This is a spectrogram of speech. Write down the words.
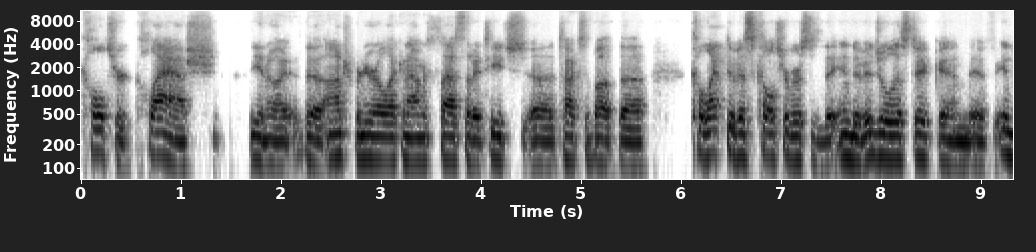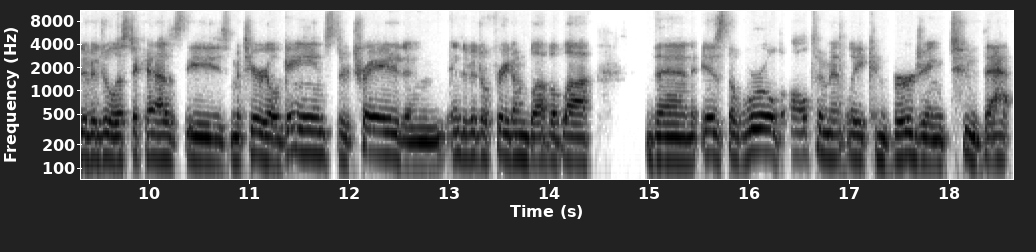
culture clash. You know, the entrepreneurial economics class that I teach uh, talks about the collectivist culture versus the individualistic. And if individualistic has these material gains through trade and individual freedom, blah, blah, blah, then is the world ultimately converging to that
